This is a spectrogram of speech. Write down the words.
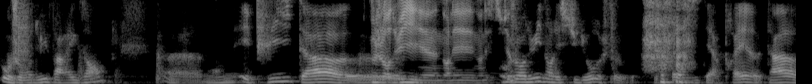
aujourd'hui, par exemple. Euh, et puis, tu as. Euh, aujourd'hui, euh, dans les, dans les studios Aujourd'hui, dans les studios, je te, je visiter après. tu as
